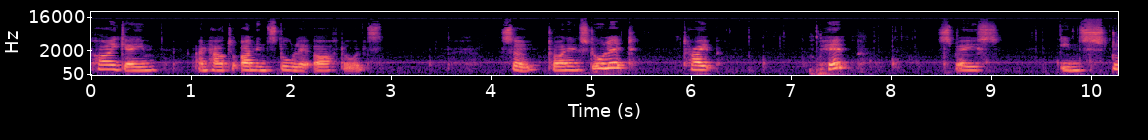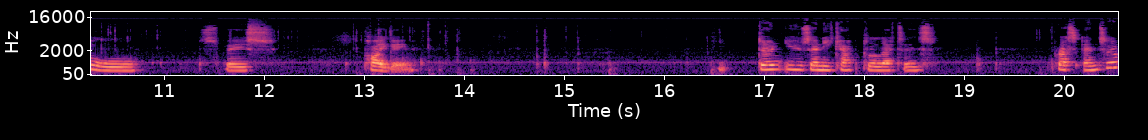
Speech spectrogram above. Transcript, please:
Pygame and how to uninstall it afterwards. So, to uninstall it, type pip space install space Pygame. Don't use any capital letters. Press enter.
